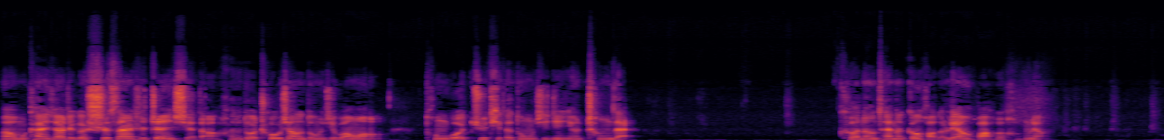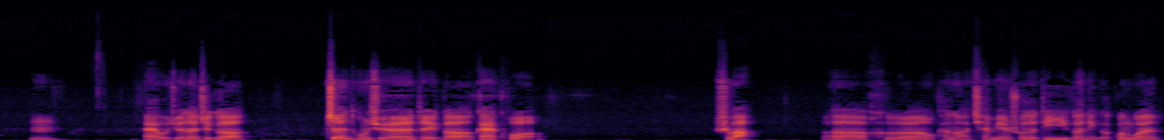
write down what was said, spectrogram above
啊，我们看一下这个十三是朕写的，很多抽象的东西往往通过具体的东西进行承载，可能才能更好的量化和衡量。嗯。哎，我觉得这个郑同学这个概括是吧？呃，和我看看前面说的第一个那个关关，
